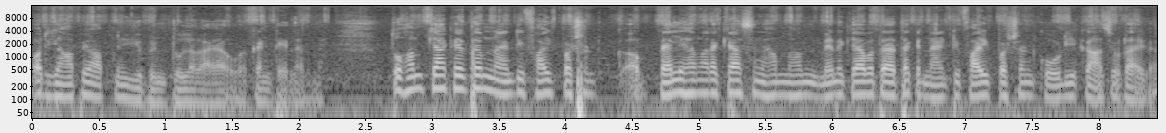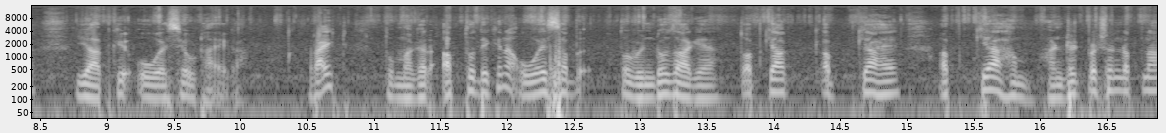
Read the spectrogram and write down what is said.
और यहाँ पे आपने यूबिंटू लगाया हुआ कंटेनर में। तो हम क्या करते हैं, हम 95 परसेंट पहले हमारा क्या हम हम, मैंने क्या बताया था कि 95 परसेंट कोड ये कहाँ से उठाएगा? ये आपके ओएस से उठाएगा। राइट तो मगर अब तो देखें ना ओ अब तो विंडोज़ आ गया। तो अब क्या अब क्या है? अब क्या हम 100 परसेंट अपना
